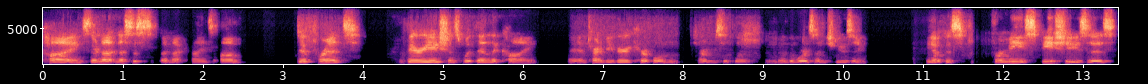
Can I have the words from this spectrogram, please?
kinds. They're not necessarily not kinds, um, different variations within the kind. I'm trying to be very careful in terms of the you know the words I'm choosing. You know, because for me, species is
